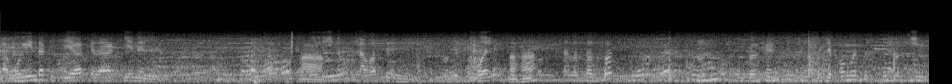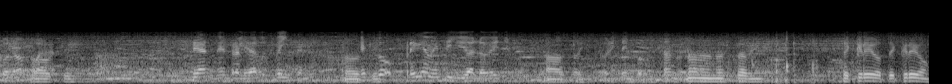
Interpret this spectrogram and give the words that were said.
la molienda que se llega a quedar aquí en el, Ah. molino, en la base donde se muele, Ajá. están las aspas. Entonces, pues le pongo estos puntos 5, ¿no? Para que sean en realidad los 20, ¿no? Esto previamente yo ya lo he hecho. Ah, ok. Estoy ahorita improvisando. No, no, no, está bien. Te creo, te creo.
